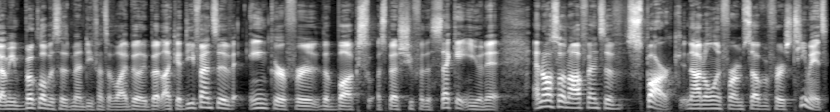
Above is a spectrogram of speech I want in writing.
I mean, Brook Lopez has been a defensive liability, but like a defensive anchor for the Bucks, especially for the second unit, and also an offensive spark, not only for himself but for his teammates.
